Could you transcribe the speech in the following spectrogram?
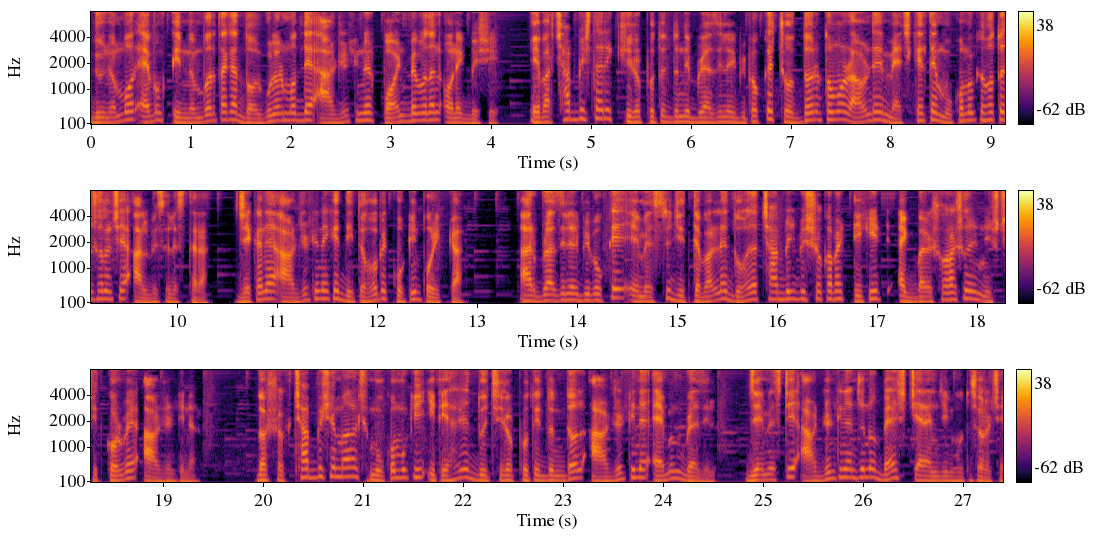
দুই নম্বর এবং তিন নম্বরে থাকা দলগুলোর মধ্যে আর্জেন্টিনার পয়েন্ট ব্যবধান অনেক বেশি। এবার ছাব্বিশ তারিখ চিরপ্রতিদ্বন্দ্বী ব্রাজিলের বিপক্ষে চোদ্দতম রাউন্ডে ম্যাচ খেলতে মুখোমুখি হতে চলেছে আলবেসেলেস্তারা যেখানে আর্জেন্টিনাকে দিতে হবে কঠিন পরীক্ষা। আর ব্রাজিলের বিপক্ষে এই ম্যাচটি জিততে পারলে দু বিশ্বকাপের টিকিট একবারে সরাসরি নিশ্চিত করবে আর্জেন্টিনা। দর্শক, ছাব্বিশে মার্চ মুখোমুখি ইতিহাসের দুই ছিল প্রতিদ্বন্দ্বী দল আর্জেন্টিনা এবং ব্রাজিল। যে ম্যাচটি আর্জেন্টিনার জন্য বেশ চ্যালেঞ্জিং হতে চলেছে,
